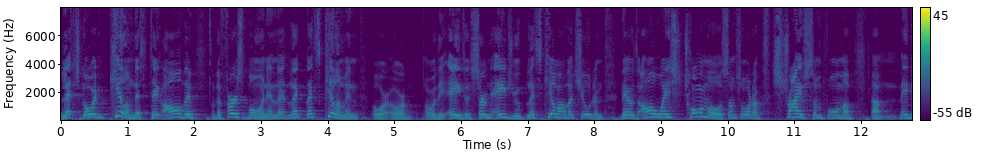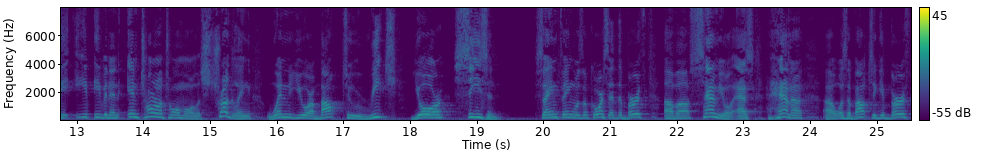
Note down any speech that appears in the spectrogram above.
Let's go and kill him. Let's take all the, the firstborn and let, let, let's kill him and, or, or, or the age, a certain age group. Let's kill all the children. There's always turmoil, some sort of strife, some form of, um, maybe e- even an internal turmoil, a struggling when you are about to reach your season. Same thing was, of course, at the birth of uh, Samuel as Hannah uh, was about to give birth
